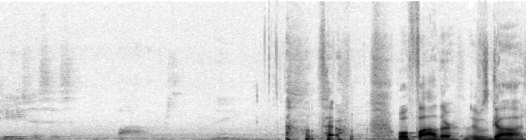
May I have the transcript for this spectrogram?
Jesus' father's name? well, Father, it was God.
